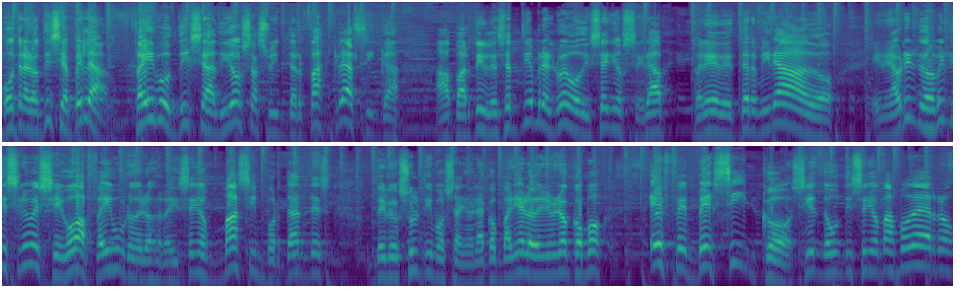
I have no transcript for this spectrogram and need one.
Otra noticia, Pela. Facebook dice adiós a su interfaz clásica. A partir de septiembre el nuevo diseño será predeterminado. En abril de 2019 llegó a Facebook uno de los rediseños más importantes de los últimos años. La compañía lo denominó como FB5, siendo un diseño más moderno,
